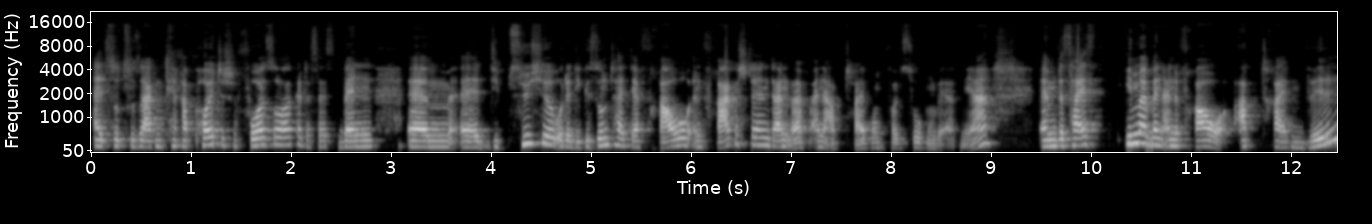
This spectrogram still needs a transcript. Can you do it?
als sozusagen therapeutische Vorsorge. Das heißt, wenn ähm, äh, die Psyche oder die Gesundheit der Frau in Frage stellen, dann darf eine Abtreibung vollzogen werden. Ja, ähm, das heißt, immer wenn eine Frau abtreiben will,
